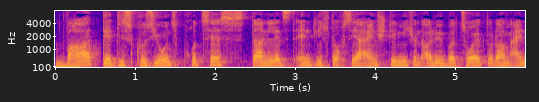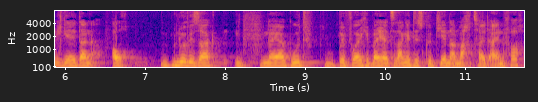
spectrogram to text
war der Diskussionsprozess dann letztendlich doch sehr einstimmig und alle überzeugt oder haben einige dann auch nur gesagt, naja gut, bevor ich jetzt lange diskutieren, dann macht's halt einfach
